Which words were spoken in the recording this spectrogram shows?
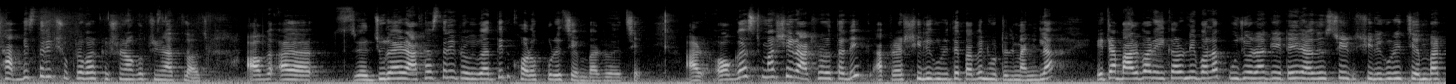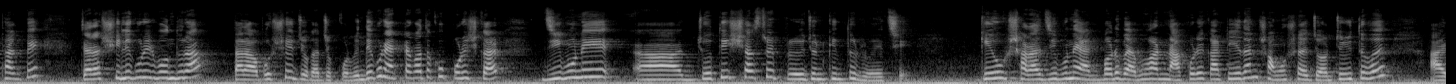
ছাব্বিশ তারিখ শুক্রবার কৃষ্ণনগর ত্রিনাথ লজ জুলাইয়ের আঠাশ তারিখ রবিবার দিন খড়গপুরে চেম্বার রয়েছে, আর অগস্ট মাসের আঠেরো তারিখ আপনারা শিলিগুড়িতে পাবেন হোটেল ম্যানিলা এটা বারবার এই কারণেই বলা পুজোর আগে এটাই রাজশ্রীর শিলিগুড়ির চেম্বার থাকবে। যারা শিলিগুড়ির বন্ধুরা তারা অবশ্যই যোগাযোগ করবেন। দেখুন একটা কথা খুব পরিষ্কার জীবনে জ্যোতিষশাস্ত্রের প্রয়োজন কিন্তু রয়েছে। কেউ সারা জীবনে একবারও ব্যবহার না করে কাটিয়ে দেন সমস্যায় জর্জরিত হয়ে আর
